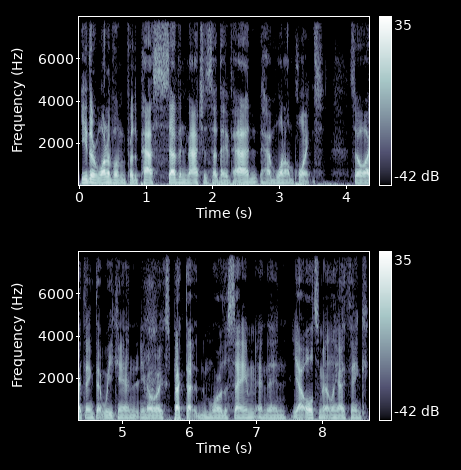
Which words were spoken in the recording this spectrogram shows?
either one of them for the past seven matches that they've had have won on points. So I think that we can, you know, expect that more of the same. And then, yeah, ultimately, I think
